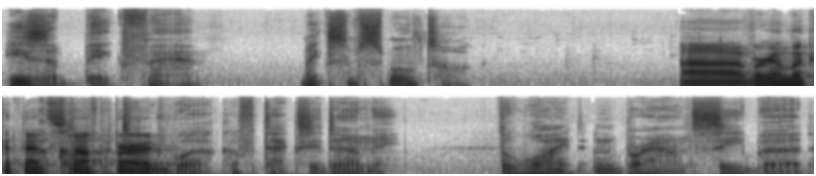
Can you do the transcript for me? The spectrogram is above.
He's a big fan. Make some small talk. Uh, we're gonna look at that A stuffed bird. work of taxidermy. The white and brown seabird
